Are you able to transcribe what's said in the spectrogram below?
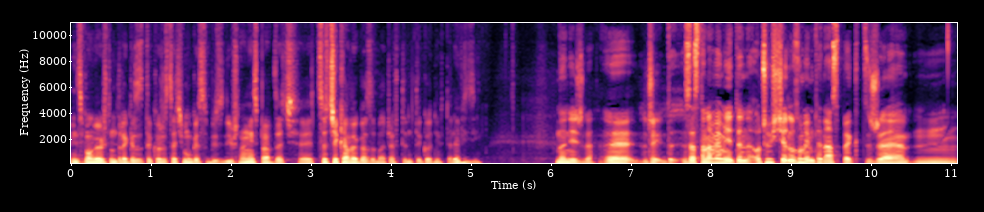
Więc mogę już tą telegazetę korzystać i mogę sobie już na nie sprawdzać, e, co ciekawego zobaczę w tym tygodniu w telewizji. No nieźle. Yy, znaczy, zastanawia mnie ten, oczywiście rozumiem ten aspekt, że mm,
